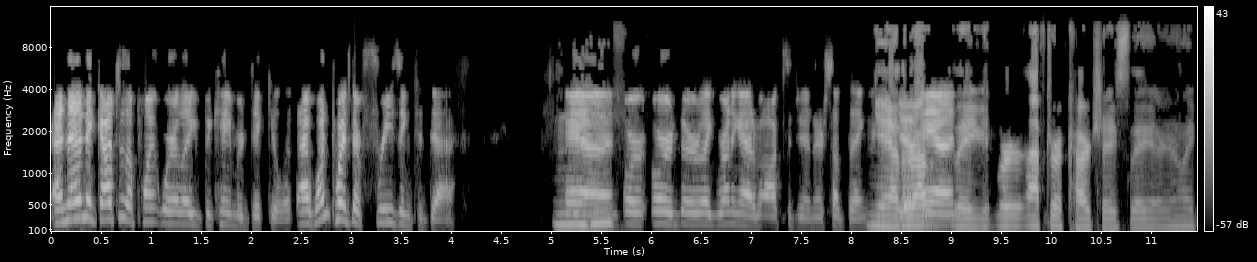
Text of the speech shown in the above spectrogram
And then it got to the point where like became ridiculous. At one point, they're freezing to death, Mhm. and or or they're like running out of oxygen or something. Yeah, they're Yeah. out. And- they were after a car chase. They like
